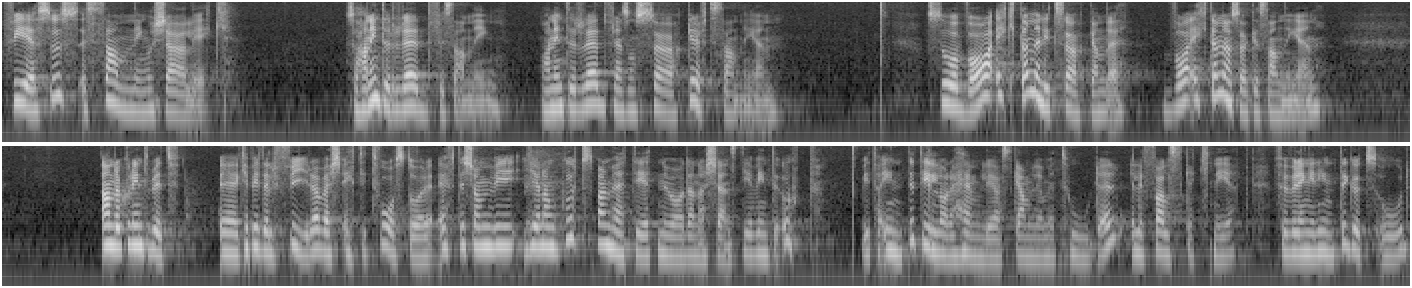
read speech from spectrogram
För Jesus är sanning och kärlek. Så han är inte rädd för sanning. Och han är inte rädd för den som söker efter sanningen. Så var äkta med ditt sökande. Var äkta med att söka sanningen. Andra Korinthierbrevet eh, kapitel 4, vers 1-2 står det, eftersom vi genom Guds barmhärtighet nu har denna tjänst ger vi inte upp. Vi tar inte till några hemliga, skamliga metoder eller falska knep, förvränger inte Guds ord,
